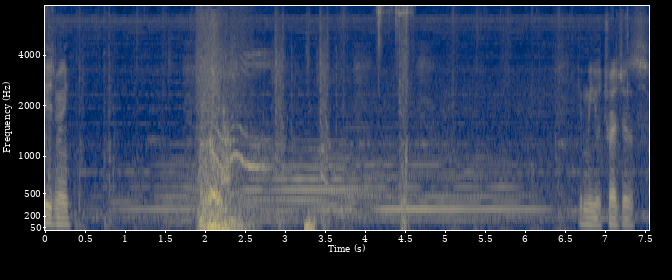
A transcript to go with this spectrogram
Excuse me. Give me your treasures.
